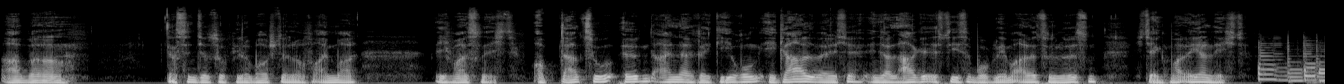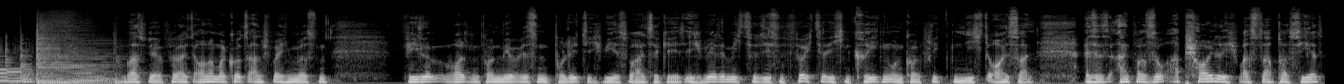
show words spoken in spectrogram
Aber das sind ja so viele Baustellen auf einmal. Ich weiß nicht, ob dazu irgendeine Regierung, egal welche, in der Lage ist, diese Probleme alle zu lösen. Ich denke mal eher nicht. Was wir vielleicht auch noch mal kurz ansprechen müssen, Viele wollten von mir wissen, politisch, wie es weitergeht. Ich werde mich zu diesen fürchterlichen Kriegen und Konflikten nicht äußern. Es ist einfach so abscheulich, was da passiert.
